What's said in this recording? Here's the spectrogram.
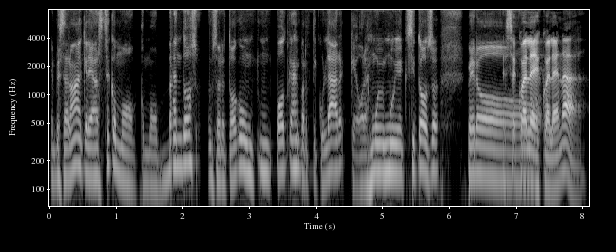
empezaron a crearse como, como bandos, sobre todo con un, podcast en particular, que ahora es muy, muy exitoso, pero... ¿Esa cuál es? ¿Escuela de nada?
